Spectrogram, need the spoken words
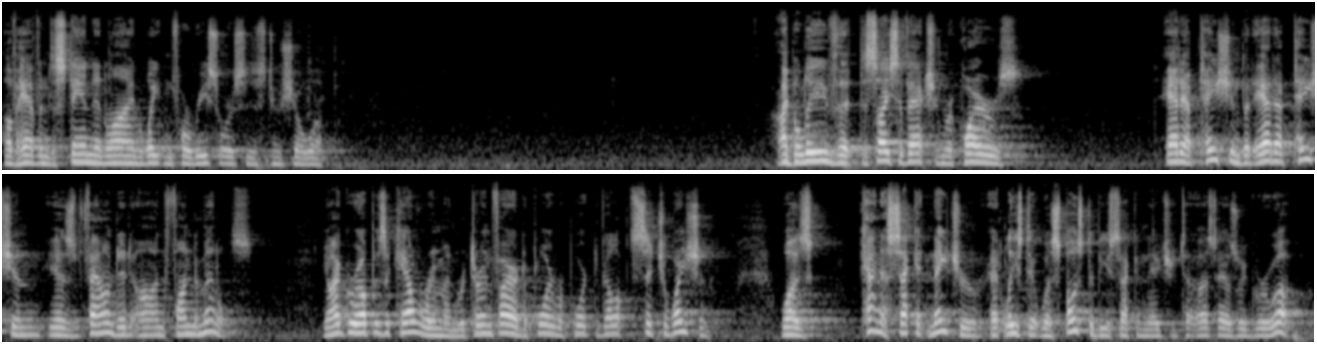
of having to stand in line waiting for resources to show up. I believe that decisive action requires adaptation, but adaptation is founded on fundamentals. You know, I grew up as a cavalryman, return fire, deploy, report, develop the situation was kind of second nature, at least it was supposed to be second nature to us as we grew up.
